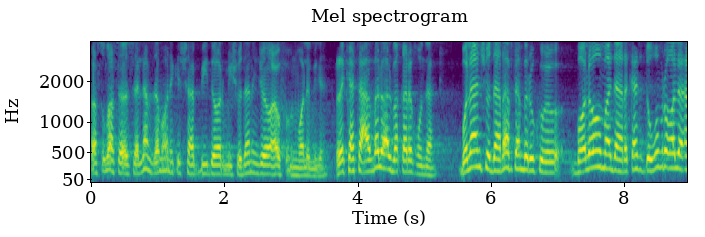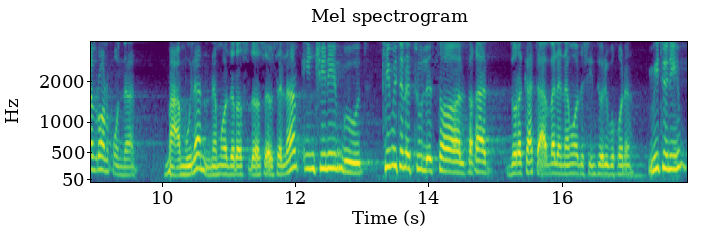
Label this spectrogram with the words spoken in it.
رسول الله صلی الله علیه و زمانی که شب بیدار می‌شدن اینجا عوف بن مالک میگه رکعت اول البقره خوندن. بلند شدن رفتن به رکوع. بالا اومدن رکعت دوم رو آل عمران خوندن. معمولا نماز رسول الله صلی الله علیه و این چنین بود. کی می‌تونه طول سال فقط دو رکعت اول نمازش اینطوری بخونه؟ می‌تونیم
